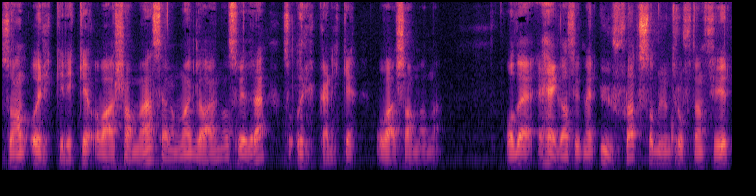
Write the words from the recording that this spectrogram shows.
Så han orker ikke å være sammen med selv om han er glad i henne osv. Så, videre, så orker han ikke å være sammen med henne. Og det, Hege hadde litt mer uflaks, så hadde hun truffet en fyr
